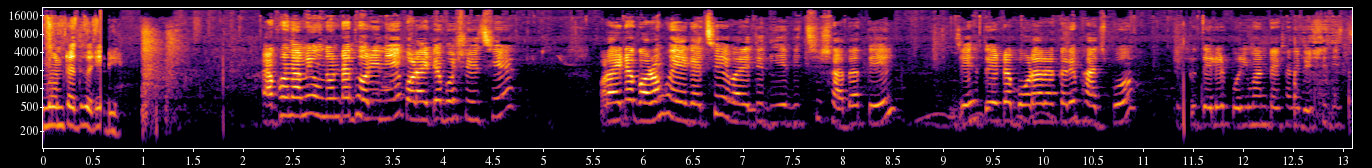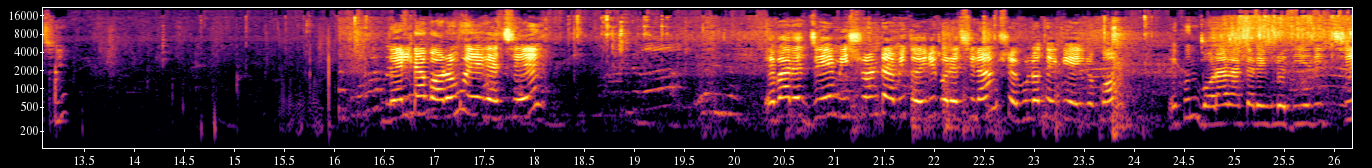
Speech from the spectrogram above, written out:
উনুনটা ধরিয়ে দিই। এখন আমি উনুনটা ধরে নিয়ে কড়াইটা বসিয়েছি। কড়াইটা গরম হয়ে গেছে, এবার এতে দিয়ে দিচ্ছি সাদা তেল। যেহেতু এটা বড়ার আকারে ভাজবো, একটু তেলের পরিমাণটা এখানে বেশি দিচ্ছি। তেলটা গরম হয়ে গেছে। এবারে যে মিশ্রণটা আমি তৈরি করেছিলাম, সেগুলো থেকে এইরকম। দেখুন, বড়ার আকারে এগুলো দিয়ে দিচ্ছি।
